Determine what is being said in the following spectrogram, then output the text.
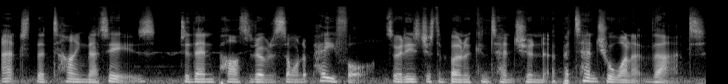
at the time that is, to then pass it over to someone to pay for. So it is just a bone of contention, a potential one at that.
